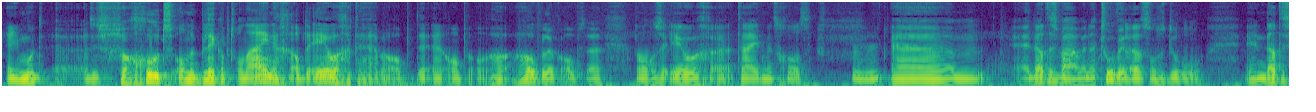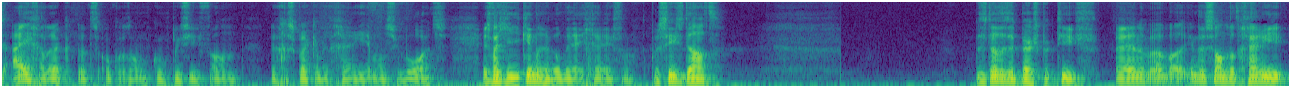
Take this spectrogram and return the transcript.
je moet, eh, het is zo goed om de blik op het oneindige, op de eeuwige te hebben. Op de, op, hopelijk op de, onze eeuwige tijd met God. Mhm. Ehm, en dat is waar we naartoe willen, dat is ons doel. En dat is eigenlijk, dat is ook wel een conclusie van de gesprekken met Gerry en Monsieur Woords, is wat je je kinderen wil meegeven. Precies dat. Dus dat is het perspectief. En wat interessant wat Gerry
